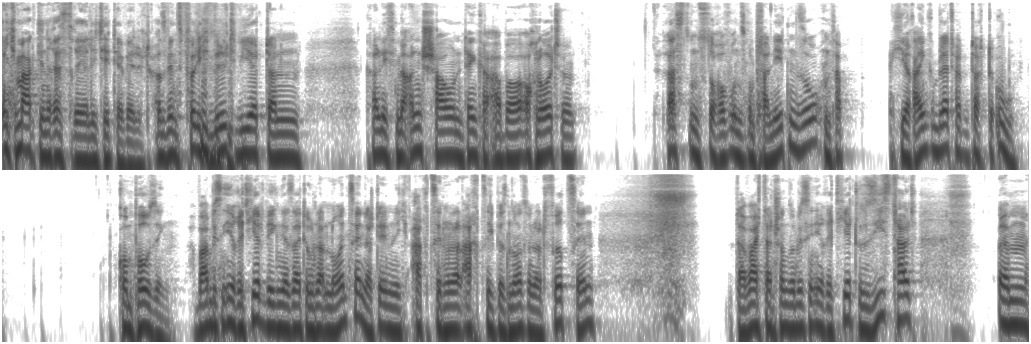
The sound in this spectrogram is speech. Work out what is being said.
ich mag den Rest Realität der Welt. Also wenn es völlig wild wird, dann kann ich es mir anschauen, denke aber auch Leute, lasst uns doch auf unserem Planeten so und habe hier reingeblättert und dachte, uh, Composing. War ein bisschen irritiert wegen der Seite 119, da steht nämlich 1880 bis 1914. Da war ich dann schon so ein bisschen irritiert. Du siehst halt, ähm,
